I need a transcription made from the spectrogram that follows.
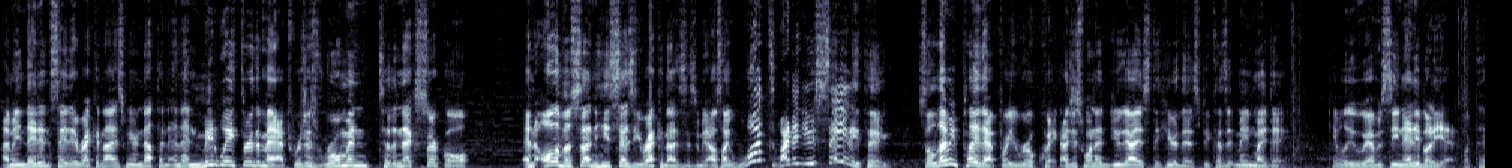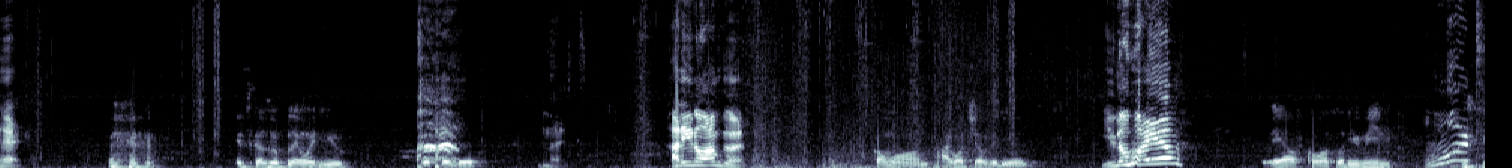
I mean, they didn't say they recognized me or nothing. And then midway through the match, we're just roaming to the next circle, and all of a sudden he says he recognizes me. I was like, what? Why didn't you say anything? So let me play that for you real quick. I just wanted you guys to hear this because it made my day. Can't believe we haven't seen anybody yet. What the heck? it's because we're playing with you. So nice. How do you know I'm good? Come on, I watch your videos. You know who I am? Yeah, of course. What do you mean? What?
